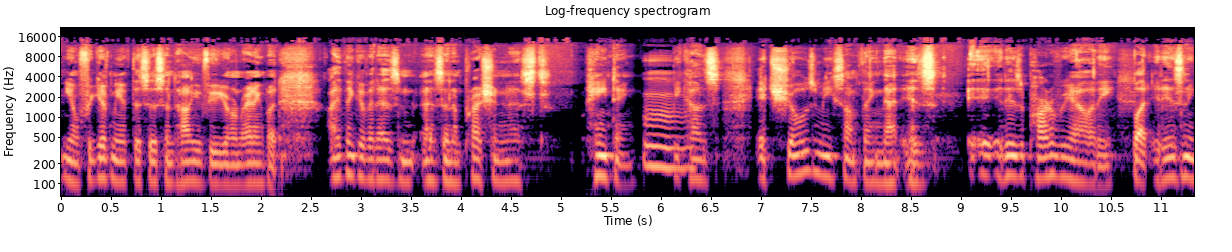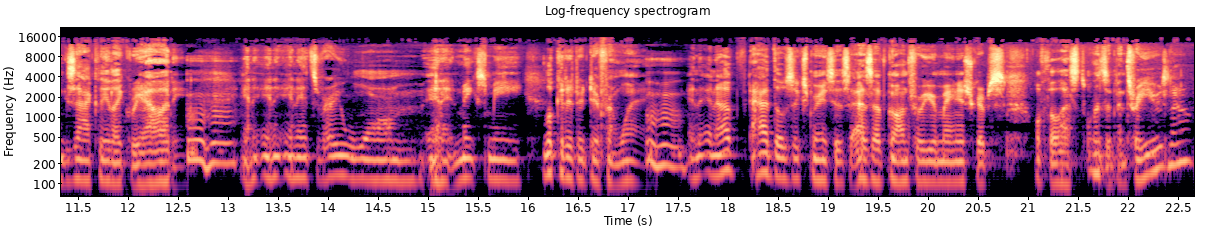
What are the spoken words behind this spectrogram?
you know forgive me if this isn't how you view your own writing, but I think of it as an, as an impressionist painting mm. because it shows me something that is it is a part of reality, but it isn't exactly like reality. Mm-hmm. And, and, and, it's very warm and it makes me look at it a different way. Mm-hmm. And, and I've had those experiences as I've gone through your manuscripts over the last, what has it been, three years now?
